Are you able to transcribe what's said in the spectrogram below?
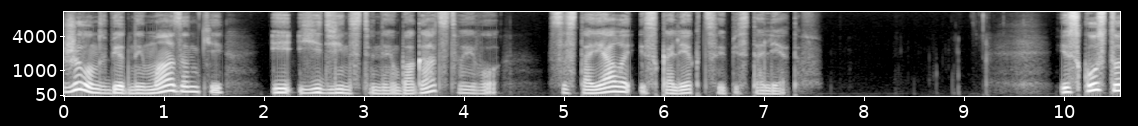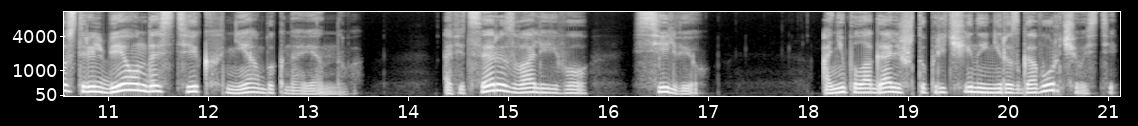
жил он в бедной мазанке, и единственное богатство его состояло из коллекции пистолетов. Искусство в стрельбе он достиг необыкновенного. Офицеры звали его Сильвио. Они полагали, что причиной неразговорчивости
